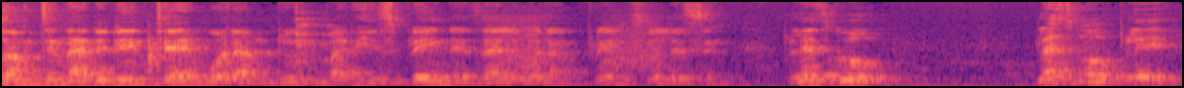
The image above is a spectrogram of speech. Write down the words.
Something, I didn't tell him what I'm doing, but he's playing exactly what I'm playing. So listen, let's go. Let's go play.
